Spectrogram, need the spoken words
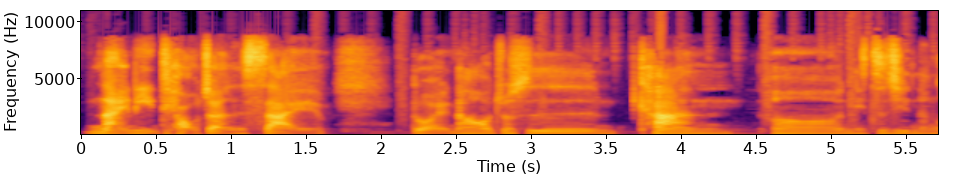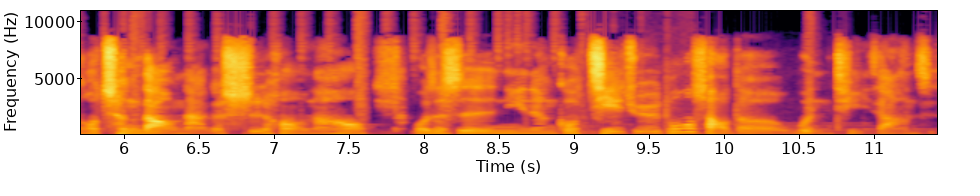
耐力挑战赛，对，然后就是看呃你自己能够撑到哪个时候，然后或者是你能够解决多少的问题这样子，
